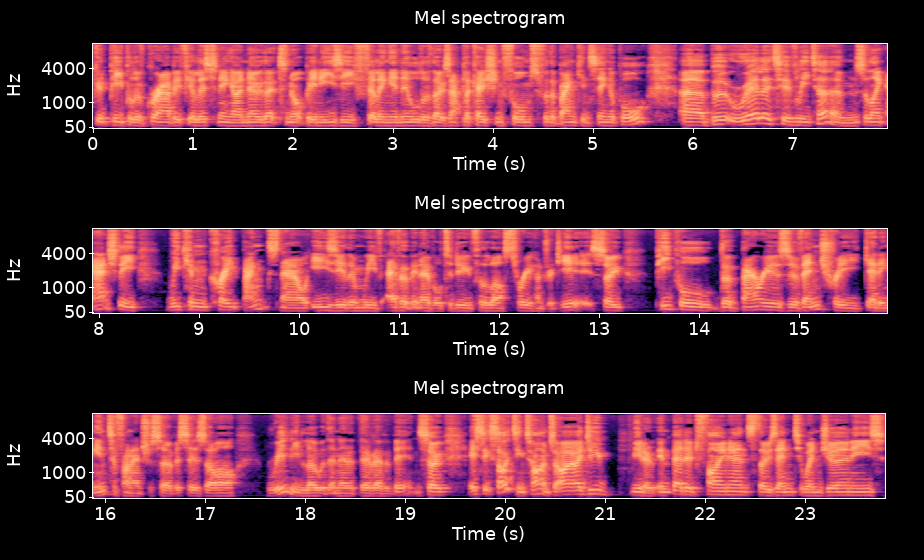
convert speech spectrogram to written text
good people of Grab, if you're listening, I know that's not been easy filling in all of those application forms for the bank in Singapore. Uh, but relatively terms, like actually, we can create banks now easier than we've ever been able to do for the last 300 years. So people, the barriers of entry getting into financial services are really lower than they've ever been. So it's exciting times. I, I do, you know, embedded finance, those end-to-end journeys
